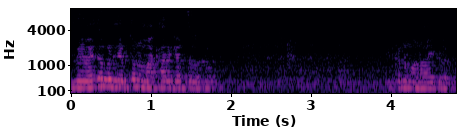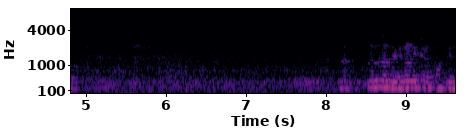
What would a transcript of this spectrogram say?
మేమైతే ఒకటి చెప్తున్నాం మా కార్యకర్తలకు ఇక్కడ మా నాయకులకు న- నన్ను జగన్ ఇక్కడ పంపిన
